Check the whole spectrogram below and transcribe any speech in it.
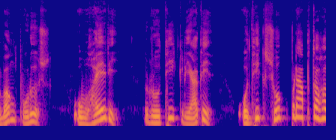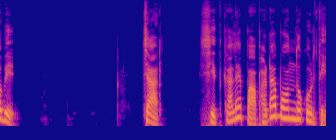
এবং পুরুষ উভয়েরই রতি ক্রিয়াতে অধিক সুখ প্রাপ্ত হবে। চার, শীতকালে পা ফাটা বন্ধ করতে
